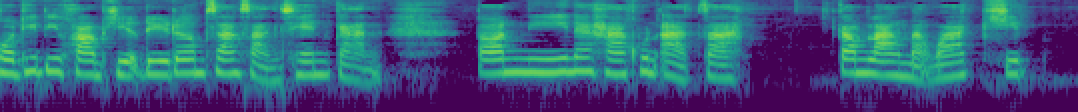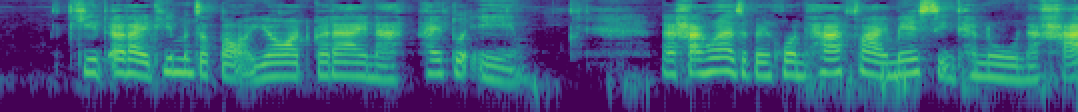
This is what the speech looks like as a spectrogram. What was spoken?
คนที่มีความคิดริเริ่มสร้างสรรค์เช่นกัน ตอนนี้นะคะคุณอาจจะ กำลังแบบว่าคิดคิดอะไรที่มันจะต่อยอดก็ได้นะ ให้ตัวเองนะคะคุณอาจจะเป็นคนธาตุไฟเมษสิงห์ธนูนะคะ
